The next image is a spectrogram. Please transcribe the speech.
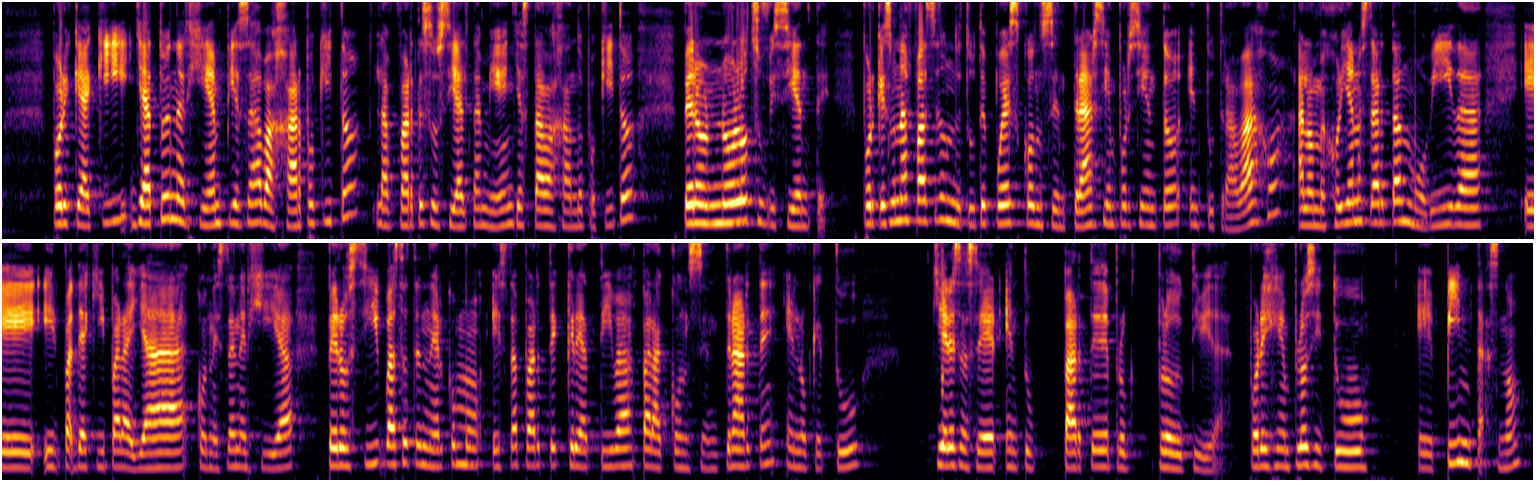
porque aquí ya tu energía empieza a bajar poquito, la parte social también ya está bajando poquito, pero no lo suficiente, porque es una fase donde tú te puedes concentrar 100% en tu trabajo, a lo mejor ya no estar tan movida, eh, ir de aquí para allá con esta energía, pero sí vas a tener como esta parte creativa para concentrarte en lo que tú quieres hacer en tu parte de productividad. Por ejemplo, si tú eh, pintas, ¿no?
